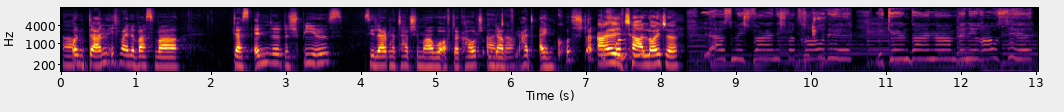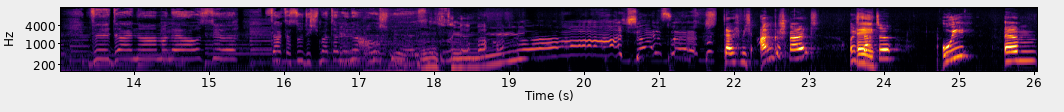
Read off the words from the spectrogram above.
Ja. Und dann, ich meine, was war das Ende des Spiels? Sie lag mit Tachimavo auf der Couch und Alter. da hat ein Kuss stattgefunden. Alter, Leute. Lass mich fallen, ich vertrau dir. Leg in deinen Arm, wenn ihr rausgehe. Will deinen Arm an der Haustür. Sag, dass du die Schmetterlinge ausspürst. Scheiße! Da habe ich mich angeschnallt und ich Ey. dachte, ui, ähm,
